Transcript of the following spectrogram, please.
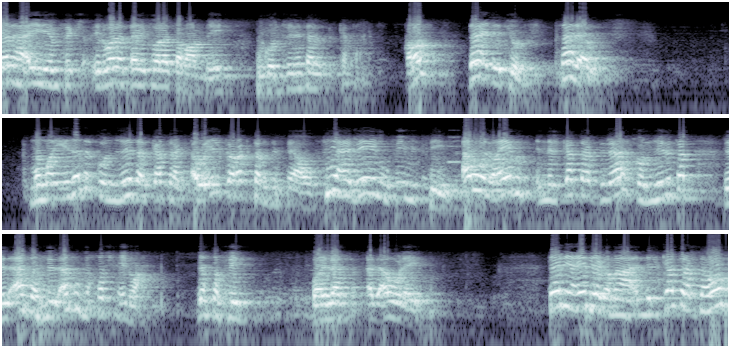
جالها أي infection الولد ده يتولد طبعا بإيه؟ ب congenital cataract خلاص؟ ده ال etiology سهل قوي مميزات ال congenital cataract أو إيه ال characters بتاعه؟ في عيبين وفي ميزتين. أول عيب إن ال cataract ده congenital للاسف للأسف ما بيحصلش في عين واحدة. بيحصل فين؟ bilateral ادي أول عيب. تاني عيب يا جماعة إن ال cataract أهو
